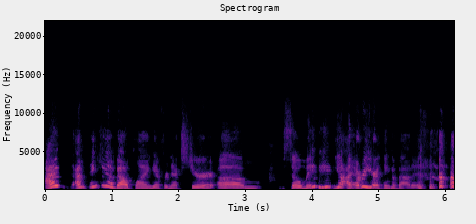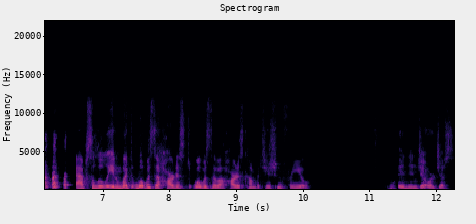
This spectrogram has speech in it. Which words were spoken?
I'm i'm thinking about applying it for next year. Um so maybe yeah I, every year i think about it absolutely. And what what was the hardest what was the hardest competition for you in ninja or just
